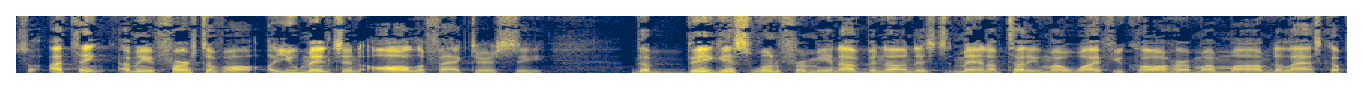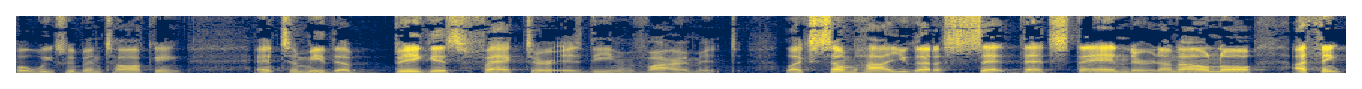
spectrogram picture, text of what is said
So I think, I mean, first of all, you mentioned all the factors. See, the biggest one for me, and I've been on this, man. I'm telling you, my wife, you call her my mom. The last couple of weeks we've been talking, and to me, the biggest factor is the environment. Like somehow you got to set that standard, and I don't know. I think,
